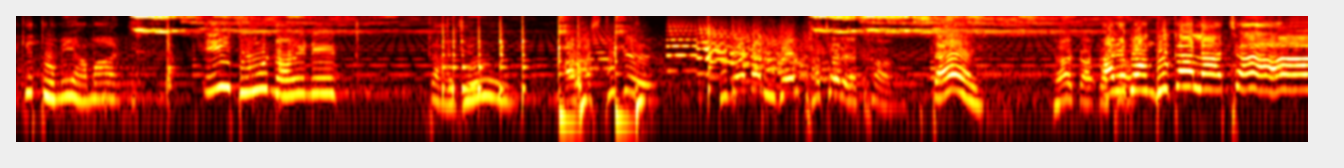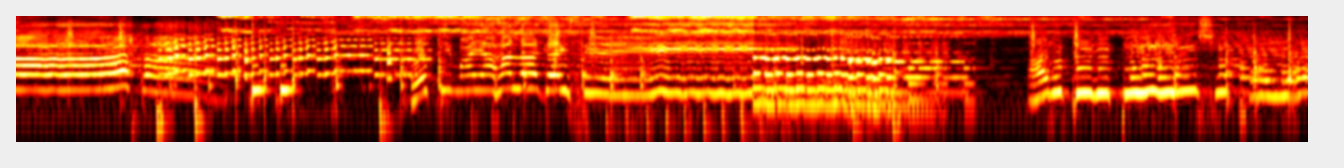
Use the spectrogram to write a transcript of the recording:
তুমি আমার এই দু নয়নের কাজল। আর আজ থেকে তুমি আমার হৃদয়ের খাঁচা রেখা। তাই? হ্যাঁ আরে বন্ধু কালাচা ও কি মায়া লাগাইছে আর প্রীতি শিখাইয়া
